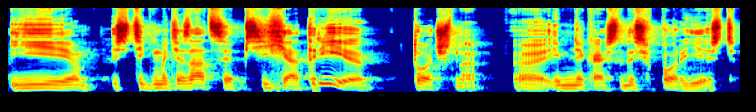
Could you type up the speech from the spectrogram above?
И стигматизация психиатрии точно, э, и мне кажется, до сих пор есть.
